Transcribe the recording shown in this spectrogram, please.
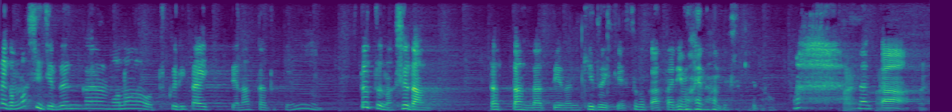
なんかもし自分がものを作りたいってなった時に一つの手段だったんだっていうのに気づいてすごく当たり前なんですけどはいなんかはいはい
